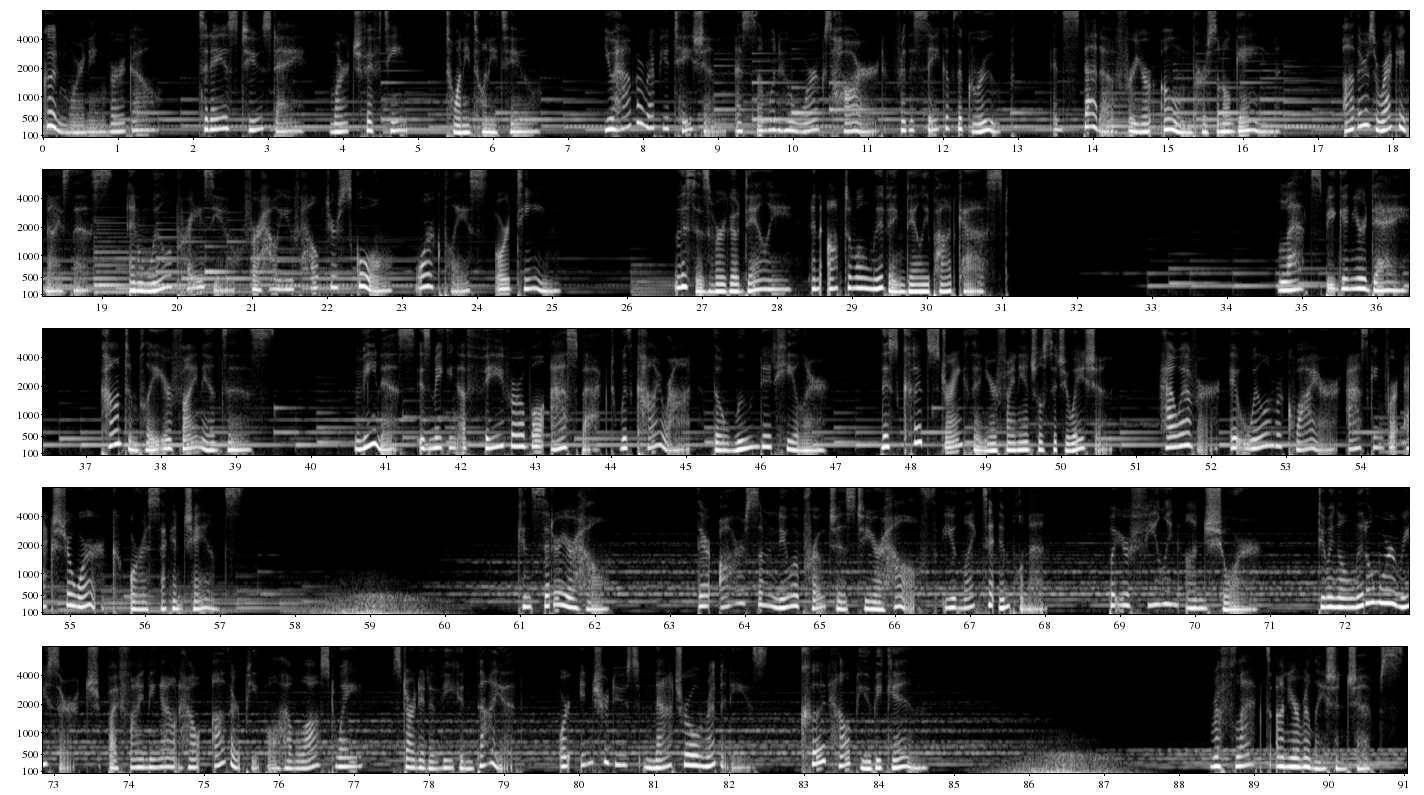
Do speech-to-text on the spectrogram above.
Good morning, Virgo. Today is Tuesday, March 15th, 2022. You have a reputation as someone who works hard for the sake of the group instead of for your own personal gain. Others recognize this and will praise you for how you've helped your school, workplace, or team. This is Virgo Daily an optimal living daily podcast. Let's begin your day. Contemplate your finances. Venus is making a favorable aspect with Chiron, the wounded healer. This could strengthen your financial situation. However, it will require asking for extra work or a second chance. Consider your health. There are some new approaches to your health you'd like to implement, but you're feeling unsure. Doing a little more research by finding out how other people have lost weight, started a vegan diet, or introduced natural remedies could help you begin. Reflect on your relationships.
